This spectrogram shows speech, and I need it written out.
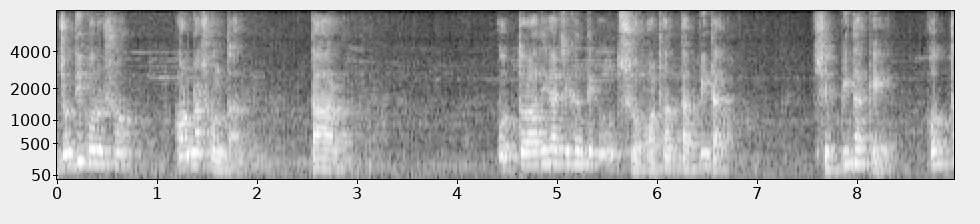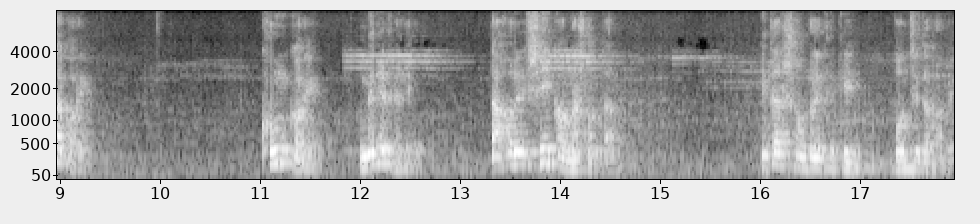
যদি কোনো কন্যা সন্তান তার উত্তরাধিকার যেখান থেকে উৎস, অর্থাৎ তার পিতা, সে পিতাকে হত্যা করে, খুন করে, মেরে ফেলে। তাহলে সেই কন্যা সন্তান পিতার সম্পত্তি থেকে বঞ্চিত হবে।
